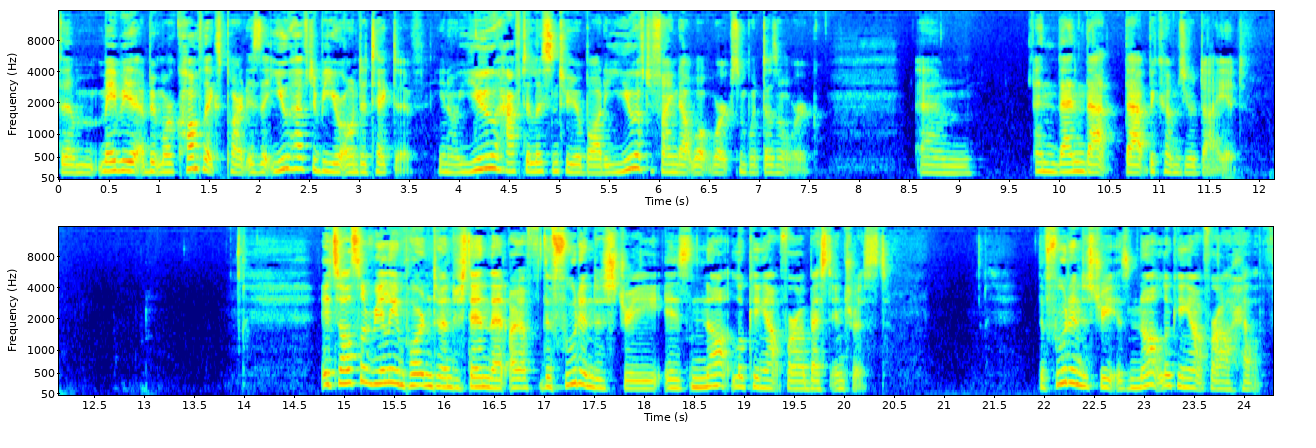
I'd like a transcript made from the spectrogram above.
the maybe a bit more complex part, is that you have to be your own detective. You know, you have to listen to your body. You have to find out what works and what doesn't work. Um, and then that that becomes your diet. It's also really important to understand that our, the food industry is not looking out for our best interest. The food industry is not looking out for our health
